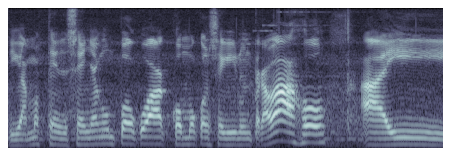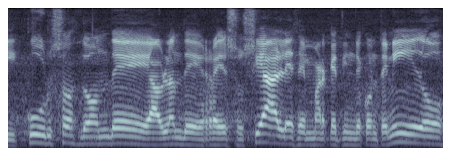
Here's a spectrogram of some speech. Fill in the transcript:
digamos, te enseñan un poco a cómo conseguir un trabajo. Hay cursos donde hablan de redes sociales, de marketing de contenido,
